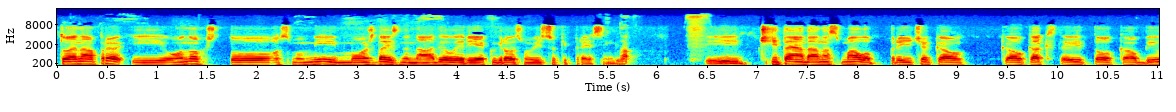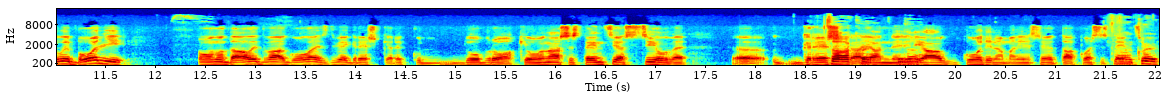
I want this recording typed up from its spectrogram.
to je napravio i ono što smo mi možda iznenadili Rijeku, igrali smo visoki pressing. Da. I čitam danas malo priče kao, kao kak ste vi to kao bili bolji, ono dali dva gola iz dvije greške, reku dobro, ako je ona asistencija Silve, uh, greška, ja, ne, ja godinama nisam imao takvu asistenciju.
